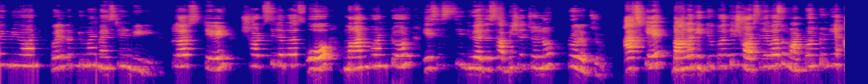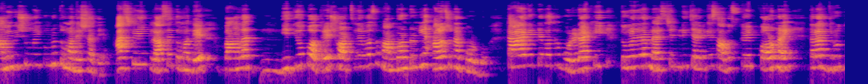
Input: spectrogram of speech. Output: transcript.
everyone, welcome to my Master in Reading. Class ten short syllabus ও মানবন্টন এসএসসি দুই হাজার ছাব্বিশের জন্য প্রযোজ্য। আজকে বাংলা দ্বিতীয় পত্রে শর্ট সিলেবাস ও মানবন্টন নিয়ে আমি বিসময় করব তোমাদের সাথে। আজকের এই ক্লাসে তোমাদের বাংলা দ্বিতীয় পত্রে শর্ট সিলেবাস ও মানবন্টন নিয়ে আলোচনা করব। তার আগে একটা কথা বলে রাখি তোমরা যারা রিডিং চ্যানেলকে সাবস্ক্রাইব করো নাই তারা দ্রুত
